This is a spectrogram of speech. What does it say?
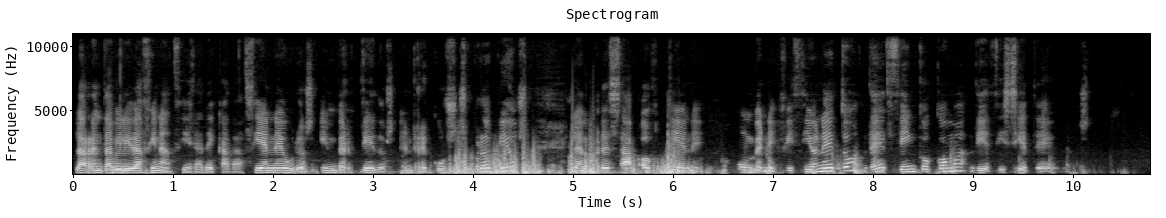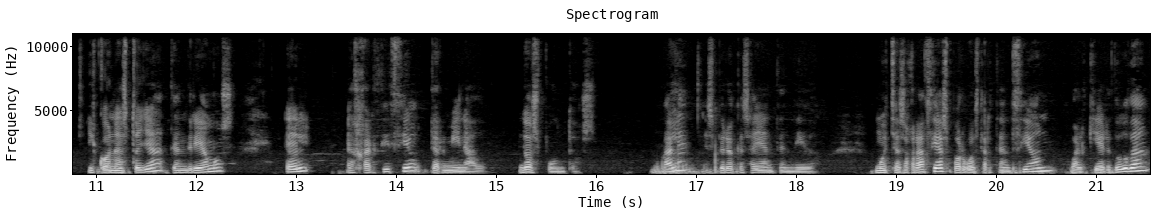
La rentabilidad financiera de cada 100 euros invertidos en recursos propios, la empresa obtiene un beneficio neto de 5,17 euros. Y con esto ya tendríamos el ejercicio terminado. Dos puntos. ¿Vale? Espero que se haya entendido. Muchas gracias por vuestra atención. Cualquier duda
